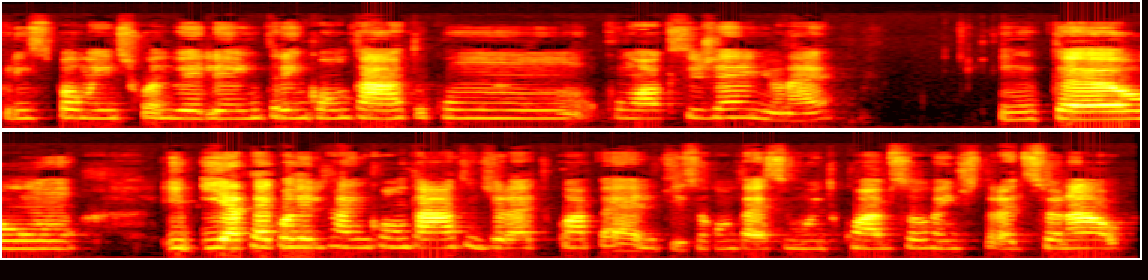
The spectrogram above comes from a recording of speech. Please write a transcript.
principalmente quando ele entra em contato com, com oxigênio, né? Então, e, e até quando ele está em contato direto com a pele, que isso acontece muito com absorvente tradicional.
